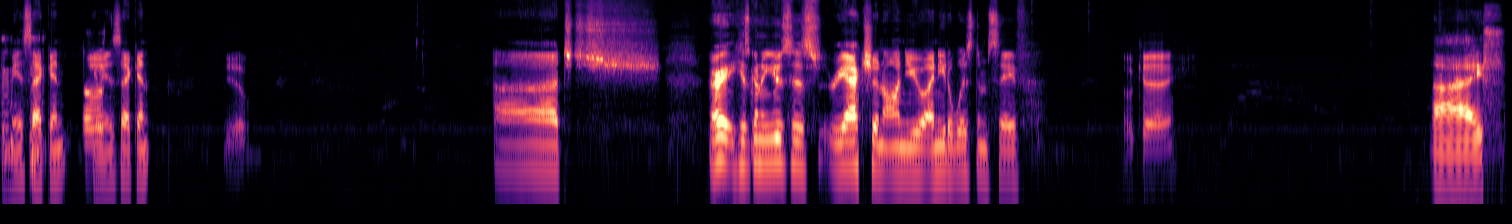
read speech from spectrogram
Give me a second. Give me a second. yep. Uh, all right, he's going to use his reaction on you. I need a wisdom save. Okay. Nice.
